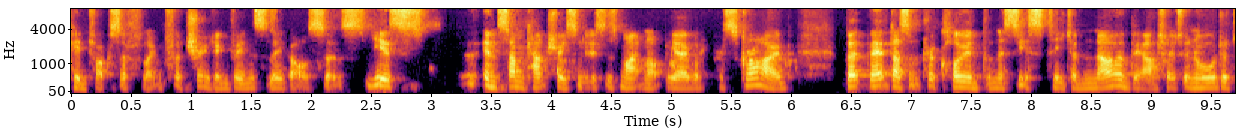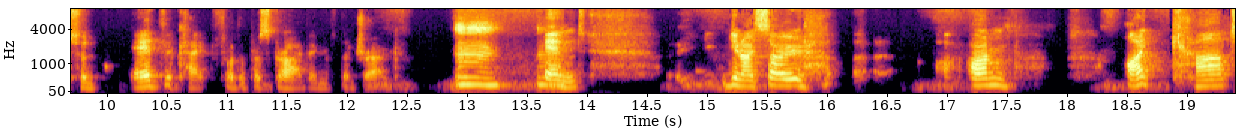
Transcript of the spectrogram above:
pentoxifylline for treating venous leg ulcers. Yes, in some countries, nurses might not be able to prescribe, but that doesn't preclude the necessity to know about it in order to advocate for the prescribing of the drug. Mm. Mm. And you know, so uh, I'm I can't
